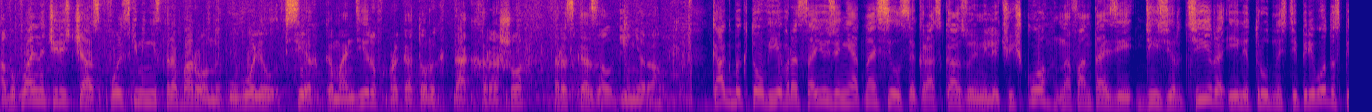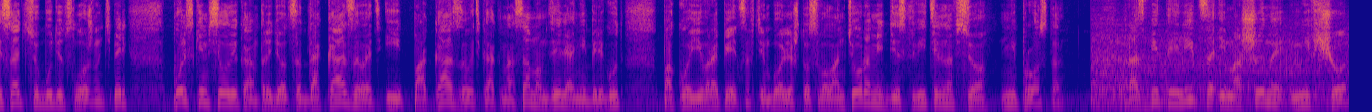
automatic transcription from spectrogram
А буквально через час польский министр обороны уволил всех командиров, про которых так хорошо рассказал генерал. Как бы кто в Евросоюзе не относился к рассказу Эмиля Чичко, на фантазии дезертира или трудности перевода списать все будет сложно. Теперь польским силовикам придется доказывать и показывать, как на самом деле они берегут покой европейцев. Тем более, что с волонтерами действительно все непросто. Разбитые лица и машины не в счет.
